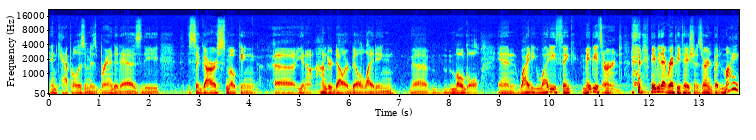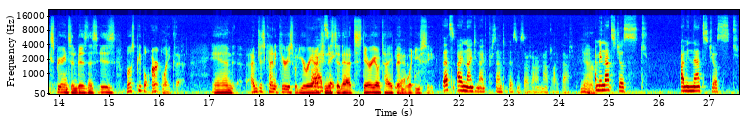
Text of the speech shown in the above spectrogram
and capitalism is branded as the cigar smoking, uh, you know, hundred dollar bill lighting uh, mogul? And why do you, why do you think maybe it's earned? maybe that reputation is earned. But my experience in business is most people aren't like that. And I'm just kind of curious what your Oh, reaction is to that stereotype Yeah. and what you see. That's I ninety nine percent of businesses are not like that. Yeah. I mean that's just I mean that's just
